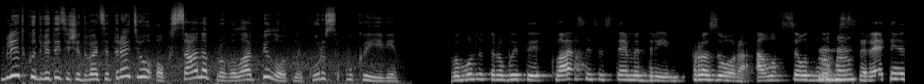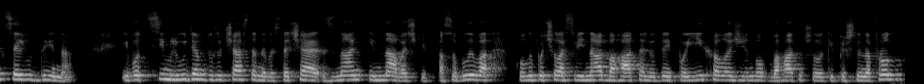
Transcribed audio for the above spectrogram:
Влітку 2023-го Оксана провела пілотний курс у Києві. Ви можете робити класні системи DREAM, прозора, але все одно Мгм. всередині це людина. І от цим людям дуже часто не вистачає знань і навичків. Особливо коли почалась війна, багато людей поїхало, жінок, багато чоловіків пішли на фронт,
